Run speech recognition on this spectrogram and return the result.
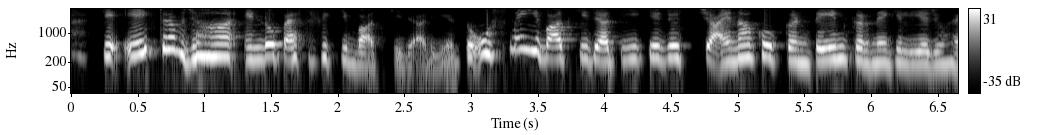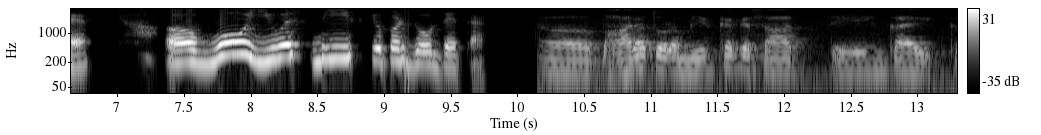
कि एक तरफ़ जहाँ इंडो पैसिफिक की बात की जा रही है तो उसमें ये बात की जाती है कि जो चाइना को कंटेन करने के लिए जो है वो यूएस भी इसके ऊपर ज़ोर देता है। भारत और अमेरिका के साथ इनका एक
